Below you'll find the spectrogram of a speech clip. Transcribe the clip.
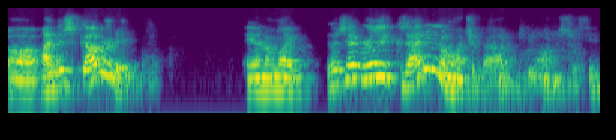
uh, I discovered it. And I'm like, is that really? Because I didn't know much about it, to be honest with you.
